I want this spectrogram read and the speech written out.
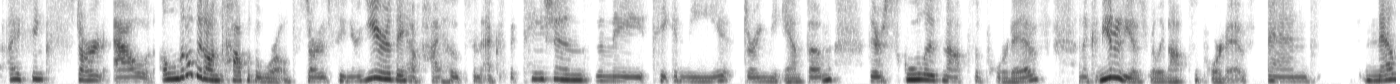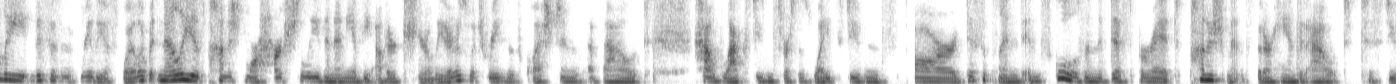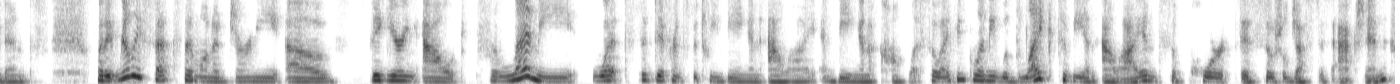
I think, start out a little bit on top of the world. Start of senior year, they have high hopes and expectations. Then they take a knee during the anthem. Their school is not supportive, and the community is really not supportive. And Nellie, this isn't really a spoiler, but Nellie is punished more harshly than any of the other cheerleaders, which raises questions about how Black students versus white students are disciplined in schools and the disparate punishments that are handed out to students. But it really sets them on a journey of figuring out for Lenny what's the difference between being an ally and being an accomplice. So I think Lenny would like to be an ally and support this social justice action,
